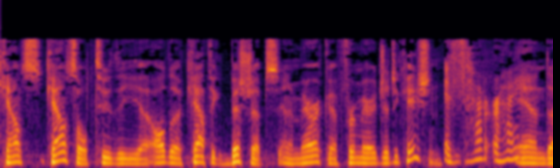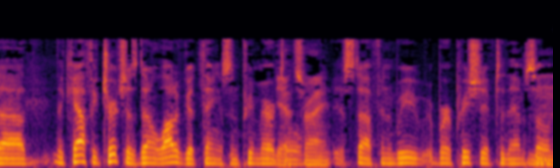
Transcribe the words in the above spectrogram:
counsel, counsel to the uh, all the Catholic bishops in America for marriage education. Is that right? And uh, the Catholic Church has done a lot of good things in premarital That's right. stuff, and we we're appreciative to them. So,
